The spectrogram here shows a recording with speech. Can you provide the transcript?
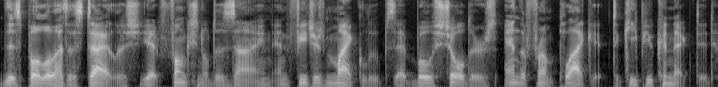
This polo has a stylish yet functional design and features mic loops at both shoulders and the front placket to keep you connected.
